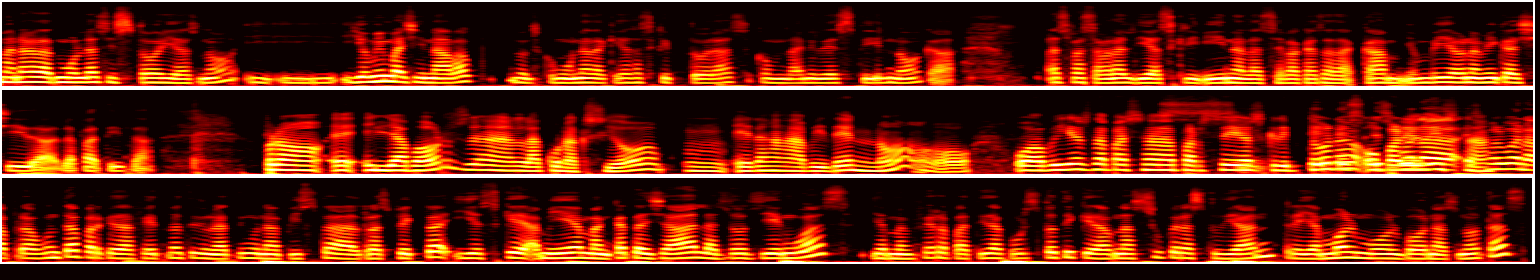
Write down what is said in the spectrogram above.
m'han agradat molt les històries, no? I, i, i jo m'imaginava doncs, com una d'aquelles escriptores, com Daniel Steele, no? que es passaven el dia escrivint a la seva casa de camp. Jo em veia una mica així de, de petita. Però eh, llavors eh, la connexió mm, era evident, no? O, o havies de passar per ser escriptora és, o és Bona, periodista? és molt bona pregunta perquè, de fet, no t'he donat ninguna pista al respecte i és que a mi em van catejar les dues llengües i em van fer repetir de curs, tot i que era una superestudiant, treia molt, molt bones notes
